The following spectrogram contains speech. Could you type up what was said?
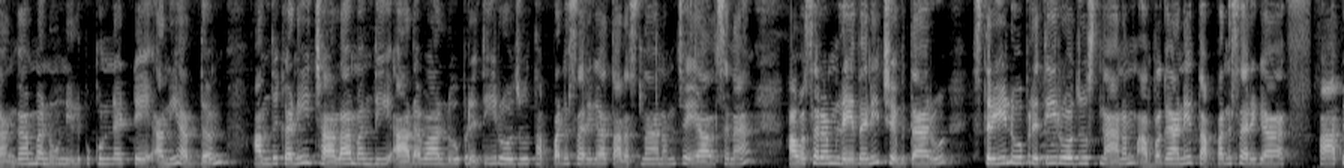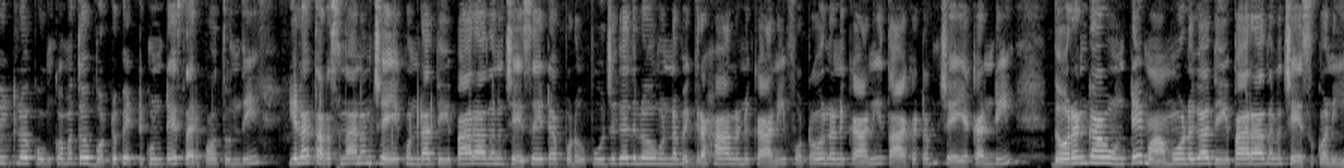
గంగమ్మను నిలుపుకున్నట్టే అని అర్థం. అందుకని చాలామంది ఆడవాళ్ళు ప్రతిరోజు తప్పనిసరిగా తలస్నానం చేయాల్సిన అవసరం లేదని చెబుతారు. స్త్రీలు ప్రతిరోజు స్నానం అవ్వగానే తప్పనిసరిగా పాపిట్లో కుంకుమతో బొట్టు పెట్టుకుంటే సరిపోతుంది. ఇలా తలస్నానం చేయకుండా దీపారాధన చేసేటప్పుడు పూజ గదిలో ఉన్న విగ్రహాలను కానీ ఫోటోలను కానీ తాకటం చేయకండి. దూరంగా ఉంటే మామూలుగా దీపారాధన చేసుకొని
